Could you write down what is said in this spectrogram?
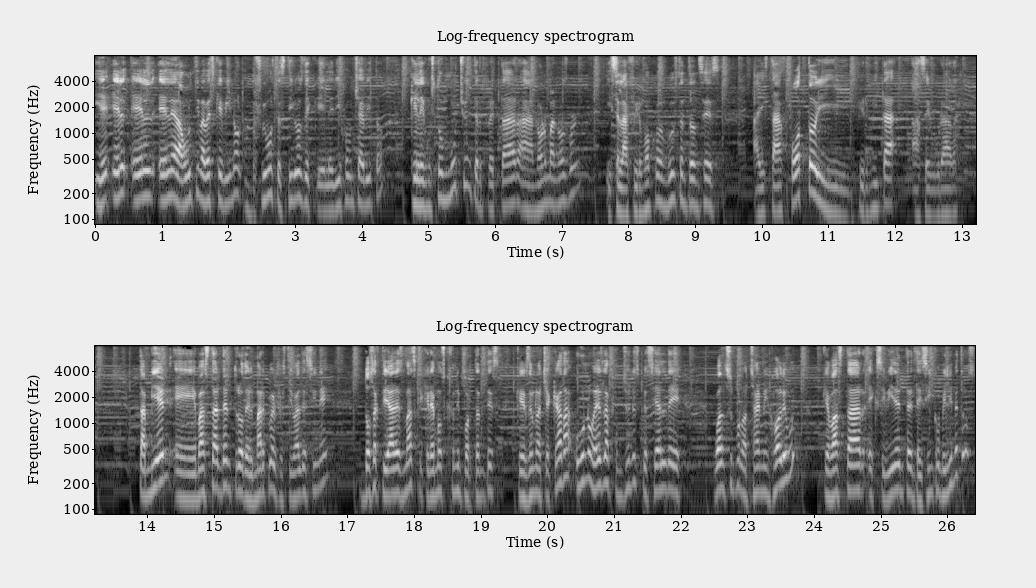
Y él, él, él, la última vez que vino, fuimos testigos de que le dijo a un chavito que le gustó mucho interpretar a Norman Osborn y se la firmó con gusto. Entonces, ahí está, foto y firmita asegurada. También eh, va a estar dentro del marco del Festival de Cine dos actividades más que creemos que son importantes que es de una checada. Uno es la función especial de Once Upon a Time in Hollywood, que va a estar exhibida en 35 milímetros.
